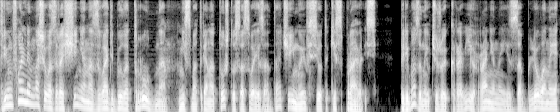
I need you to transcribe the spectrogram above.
Триумфальным наше возвращение назвать было трудно, несмотря на то, что со своей задачей мы все-таки справились. Перемазанные в чужой крови, раненые, заблеванные.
